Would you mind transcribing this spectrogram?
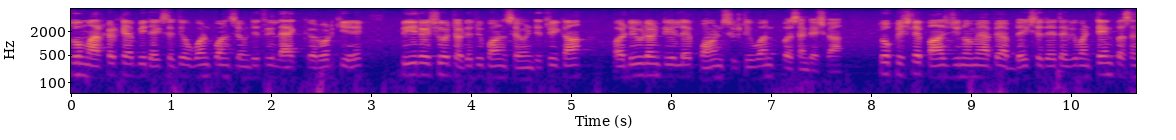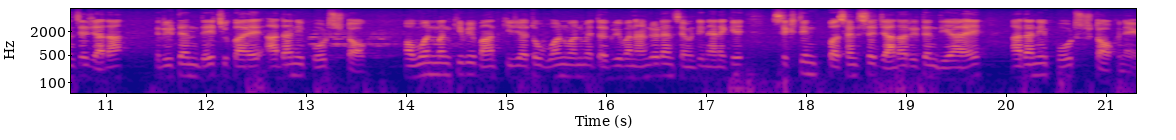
तो मार्केट कैप भी देख सकते हो 1.73 लाख करोड़ की है। पी रेशियो 33.73 का और डिविडेंड टील्ड है पॉइंट परसेंटेज का। तो पिछले पाँच दिनों में यहाँ पे आप देख सकते हैं, तकरीबन टेन परसेंट से ज़्यादा रिटर्न दे चुका है अदानी पोर्ट स्टॉक और वन मंथ की भी बात की जाए तो वन मंथ में तकरीबन हंड्रेड एंड सेवेंटी यानी कि सिक्सटीन परसेंट से ज़्यादा रिटर्न दिया है अदानी पोर्ट स्टॉक ने।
